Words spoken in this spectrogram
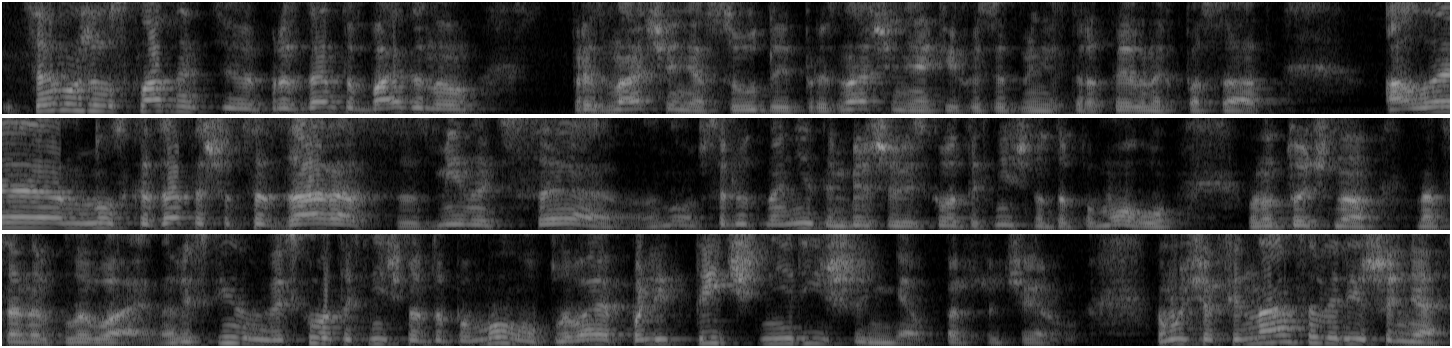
І це може ускладнити президенту Байдену призначення суди, призначення якихось адміністративних посад. Але ну сказати, що це зараз змінить все, ну абсолютно ні. Тим більше військово-технічну допомогу воно точно на це не впливає. На військо- військово-технічну допомогу впливає політичні рішення в першу чергу, тому що фінансові рішення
